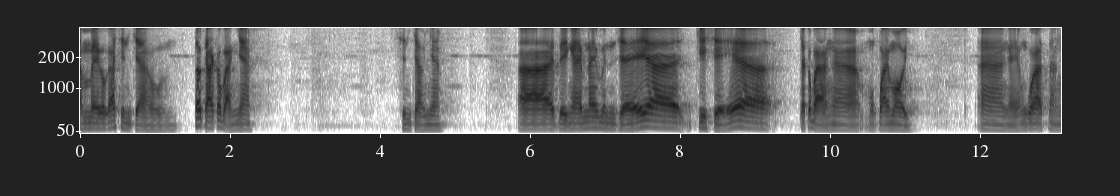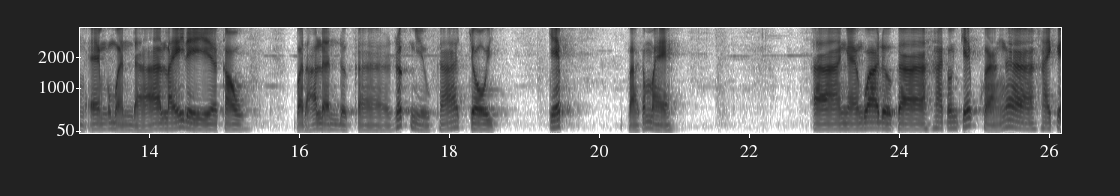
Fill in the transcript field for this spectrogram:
đam mê câu cá xin chào tất cả các bạn nha. Xin chào nha. À, thì ngày hôm nay mình sẽ uh, chia sẻ uh, cho các bạn uh, một bài mồi. À, ngày hôm qua thằng em của mình đã lấy đi câu và đã lên được uh, rất nhiều cá trôi chép và cá mè. À, ngày hôm qua được uh, hai con chép khoảng uh, 2 kg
